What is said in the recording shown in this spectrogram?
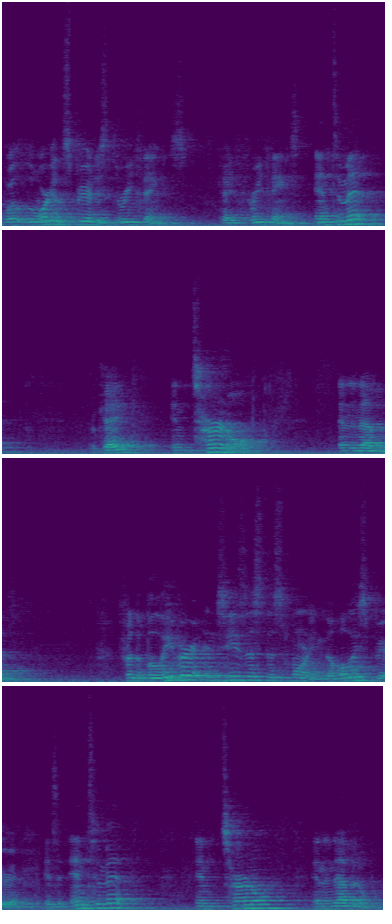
the work of the Spirit is three things. Okay, three things. Intimate, okay, internal, and inevitable. For the believer in Jesus this morning, the Holy Spirit is intimate, internal, and inevitable.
